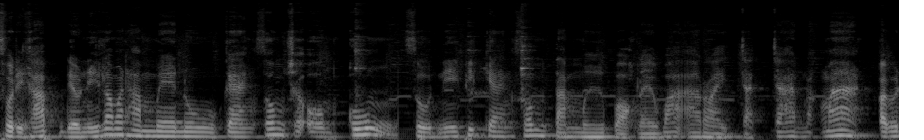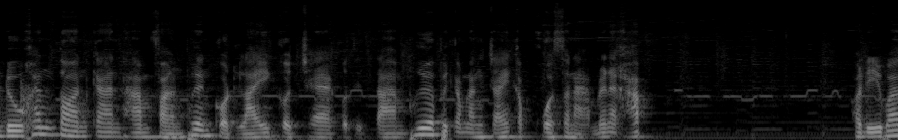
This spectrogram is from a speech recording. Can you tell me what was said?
สวัสดีครับ เดี๋ยวนี้เรามาทำเมนูแกงส้มชะอมกุ้ง สูตรนี้พี่แกงส้มตำมือบอกเลยว่าอร่อยจัดจ้านมากๆ ไปดูขั้นตอนการทำฝากเพื่อนกดไลค์ กดแชร์ กดติดตามเพื่อเป็นกำลังใจกับครัวสนามด้วยนะครับ พอดีว่า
